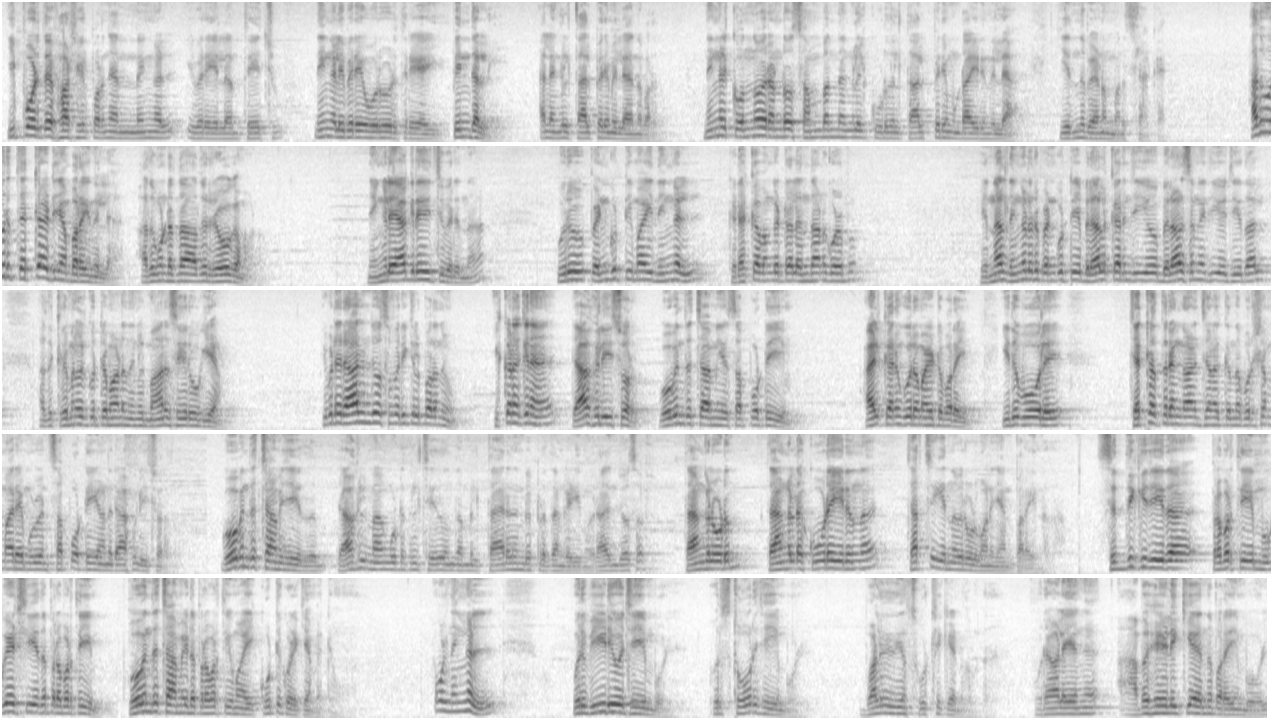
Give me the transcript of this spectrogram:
ഇപ്പോഴത്തെ ഭാഷയിൽ പറഞ്ഞാൽ നിങ്ങൾ ഇവരെയെല്ലാം തേച്ചു. നിങ്ങൾ ഇവരെ ഓരോരുത്തരെയായി പിന്തള്ളി. അല്ലെങ്കിൽ താല്പര്യമില്ല എന്ന് പറഞ്ഞു. നിങ്ങൾക്ക് ഒന്നോ രണ്ടോ സംബന്ധങ്ങളിൽ കൂടുതൽ താല്പര്യമുണ്ടായിരുന്നില്ല എന്ന് വേണം മനസ്സിലാക്കാൻ. അത് ഒരു തെറ്റായിട്ട് ഞാൻ പറയുന്നില്ല. അതുകൊണ്ടെന്താ? അതൊരു രോഗമാണ്. നിങ്ങളെ ആഗ്രഹിച്ചു വരുന്ന ഒരു പെൺകുട്ടിയുമായി നിങ്ങൾ കിടക്ക പങ്കിട്ടാൽ എന്താണ് കുഴപ്പം? എന്നാൽ നിങ്ങളൊരു പെൺകുട്ടിയെ ബലാത്കാരം ചെയ്യുകയോ ബലാത്സംഗം ചെയ്യുകയോ ചെയ്താൽ അത് ക്രിമിനൽ കുറ്റമാണ് നിങ്ങൾ മാനസിക രോഗിയാണ്. ഇവിടെ രാജൻ ജോസഫ് ഒരിക്കൽ പറഞ്ഞു ഇക്കണക്കിന് രാഹുൽ ഈശ്വർ ഗോവിന്ദച്ചാമിയെ സപ്പോർട്ട് ചെയ്യും. അയാൾക്ക് അനുകൂലമായിട്ട് പറയും ഇതുപോലെ ചെറ്റത്തരം കാണിച്ച് നടക്കുന്ന പുരുഷന്മാരെ മുഴുവൻ സപ്പോർട്ട് ചെയ്യാണ് രാഹുൽ ഈശ്വരൻ. ഗോവിന്ദസ്വാമി ചെയ്തതും രാഹുൽ മാങ്കൂട്ടത്തിൽ ചെയ്തതും തമ്മിൽ താരതമ്യപ്പെടുത്താൻ കഴിയുമോ? രാജൻ ജോസഫ് താങ്കളോടും താങ്കളുടെ കൂടെ ഇരുന്ന് ചർച്ച ചെയ്യുന്നവരോടുമാണ് ഞാൻ പറയുന്നത്. സിദ്ദിഖ് ചെയ്ത പ്രവൃത്തിയും മുകേഷ് ചെയ്ത പ്രവൃത്തിയും ഗോവിന്ദസ്വാമിയുടെ പ്രവൃത്തിയുമായി കൂട്ടിക്കുഴയ്ക്കാൻ പറ്റുമോ? അപ്പോൾ നിങ്ങൾ ഒരു വീഡിയോ ചെയ്യുമ്പോൾ ഒരു സ്റ്റോറി ചെയ്യുമ്പോൾ വളരെയധികം സൂക്ഷിക്കേണ്ടതുണ്ട്. ഒരാളെ അങ്ങ് അവഹേളിക്കുക എന്ന് പറയുമ്പോൾ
